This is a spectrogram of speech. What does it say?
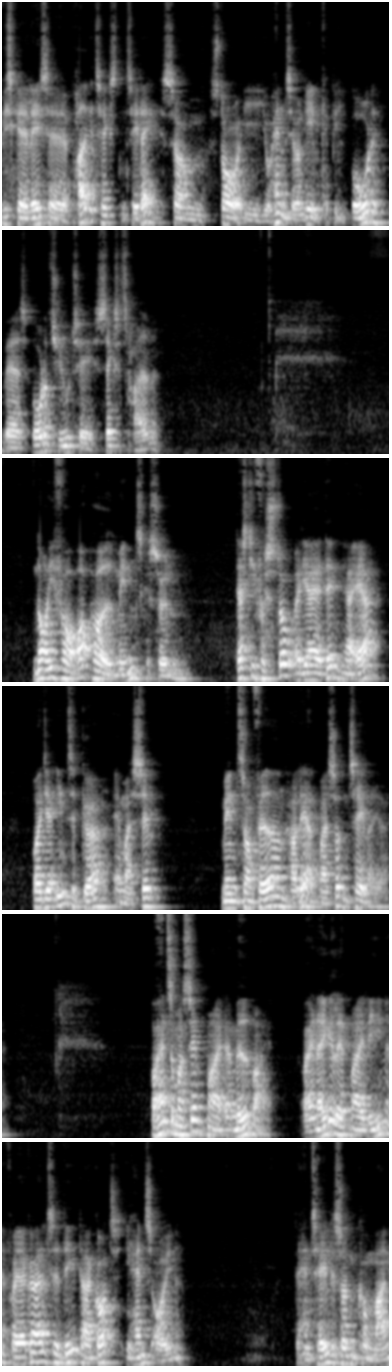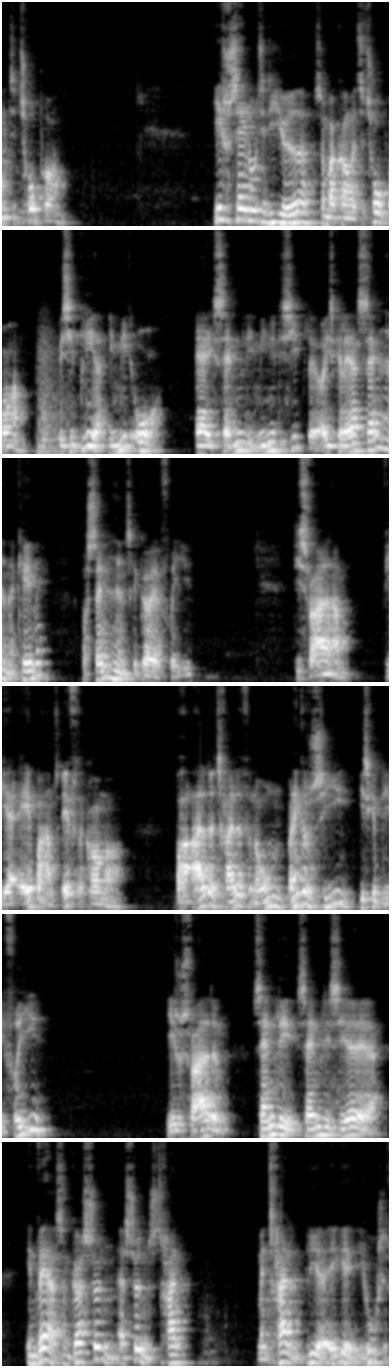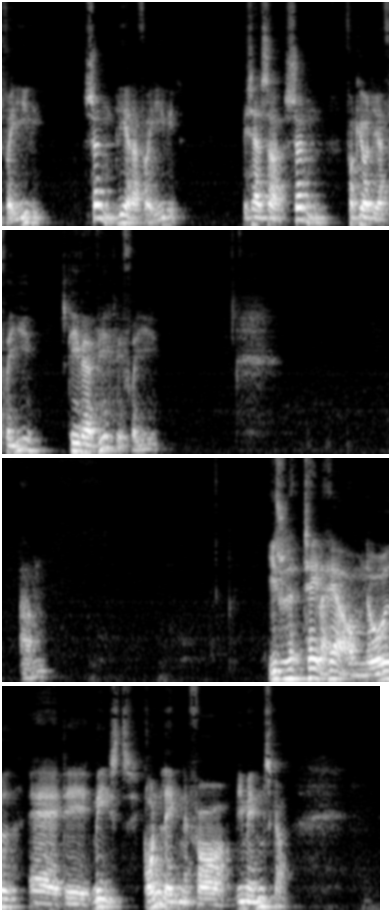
Vi skal læse prædiketeksten til i dag, som står i Johannes evangel kapitel 8, vers 28-36. Når I får ophøjet menneskesønnen, der skal I forstå, at jeg er den, jeg er, og at jeg intet gør af mig selv, men som faderen har lært mig, sådan taler jeg. Og han, som har sendt mig, er med mig, og han har ikke ladt mig alene, for jeg gør altid det, der er godt i hans øjne. Da han talte sådan, kom mange til tro på ham. Jesus sagde nu til de jøder, som var kommet til tro på ham, Hvis I bliver i mit ord, er I sandelig mine disciple, og I skal lære sandheden at kende, og sandheden skal gøre jer frie. De svarede ham, vi er Abrahams efterkommere, og har aldrig trællet for nogen. Hvordan kan du sige, I skal blive frie? Jesus svarede dem, sandelig, sandelig siger jeg, en hver, som gør synden, er syndens træl. Men trællen bliver ikke i huset for evigt. Synden bliver der for evigt. Hvis altså sønnen får gjort jer frie, skal I være virkelig frie. Amen. Jesus taler her om noget af det mest grundlæggende for vi mennesker,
